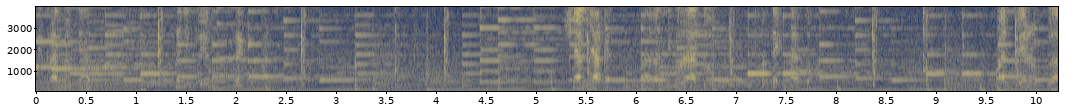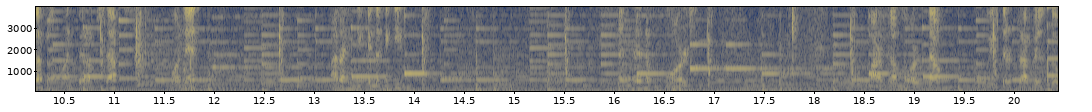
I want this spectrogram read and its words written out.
may travel ka, dalhin mo yung trekking pants. Shell jacket para siguradong protektado. One pair of gloves, one pair of socks, bonnet para hindi ka labigin. And then of course, parka mo or down, kung winter travel to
